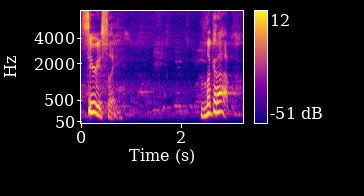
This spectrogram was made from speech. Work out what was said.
Seriously. Look it up.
